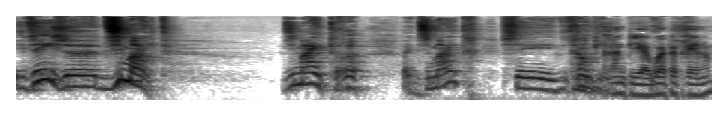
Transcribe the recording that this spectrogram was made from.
Ils disent 10 euh, mètres. 10 mètres. Fait 10 mètres, c'est 30 pieds. 30 pieds, ouais, à peu près, là.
